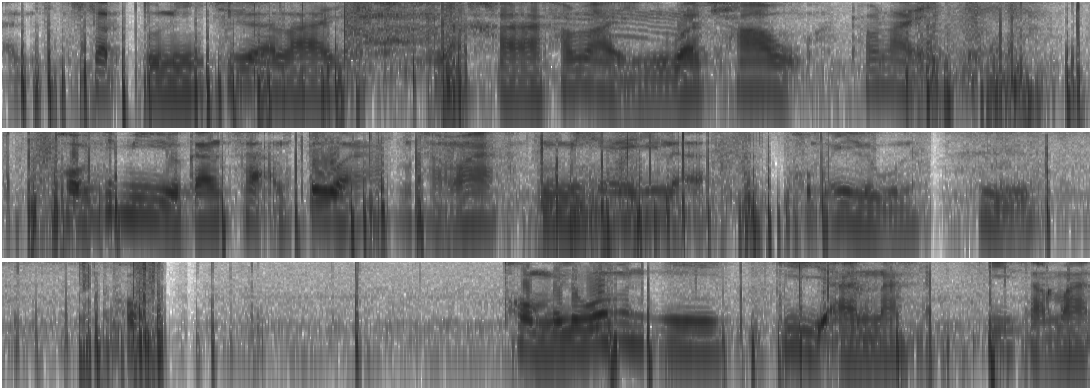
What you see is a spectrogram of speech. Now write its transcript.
อันสัตว์ตัวนี้ชื่ออะไร ราคาเท่าไหร่หรือว่าเช่าเท่าไหร่ ผมจะมีอยู่กันสามตัวนะครับผมถามว่ามันมีแค่นี้เหรอผมไม่รู้นะคือผมผมไม่รู้ว่ามันมีกี่อันนะที่สามารถ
